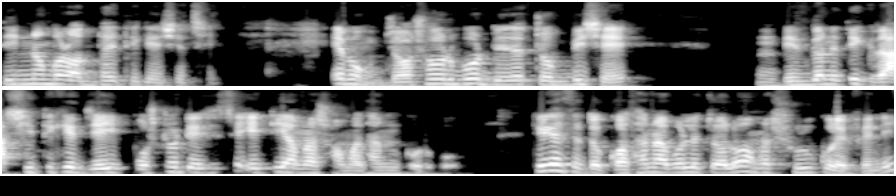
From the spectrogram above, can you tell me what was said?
তিন নম্বর অধ্যায় থেকে এসেছে। এবং যশোর বোর্ড দুই হাজার চব্বিশে বীজগণিতিক রাশি থেকে যেই প্রশ্নটি এসেছে, এটি আমরা সমাধান করব। ঠিক আছে? তো কথা না বলে চলো, আমরা শুরু করে ফেলি।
